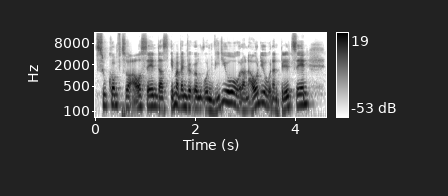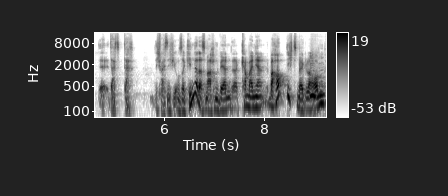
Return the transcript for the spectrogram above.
Zukunft so aussehen, dass immer wenn wir irgendwo ein Video oder ein Audio oder ein Bild sehen, äh, das, das, ich weiß nicht, wie unsere Kinder das machen werden, da kann man ja überhaupt nichts mehr glauben. Mhm.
